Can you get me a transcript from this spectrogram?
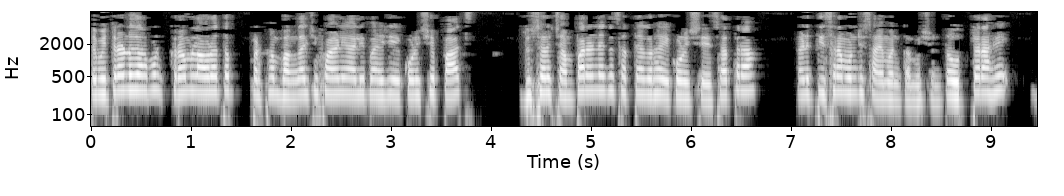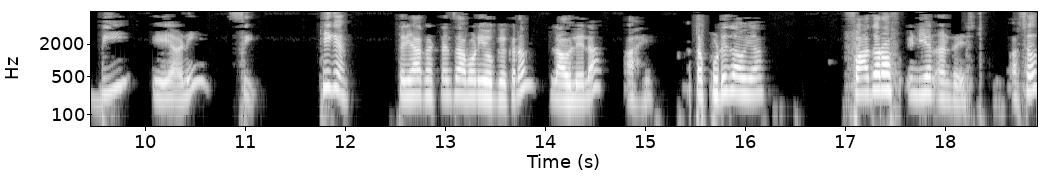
तर मित्रांनो जर आपण क्रम लावला तर प्रथम बंगालची फाळणी आली पाहिजे एकोणीसशे पाच. दुसरं चंपारण्याचा सत्याग्रह एकोणीसशे सतरा. आणि तिसरा म्हणजे सायमन कमिशन. तर उत्तर आहे बी ए आणि सी. ठीक आहे? तर या घटनांचा आपण योग्य क्रम लावलेला आहे. आता पुढे जाऊया. फादर ऑफ इंडियन अनरेस्ट असं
